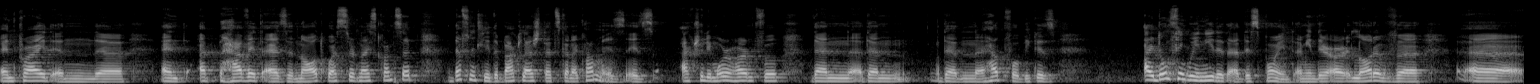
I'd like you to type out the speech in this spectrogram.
in Pride and uh, and have it as a not westernized concept, definitely the backlash that's going to come is is actually more harmful than than than helpful because I don't think we need it at this point. I mean, there are a lot of uh, uh,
